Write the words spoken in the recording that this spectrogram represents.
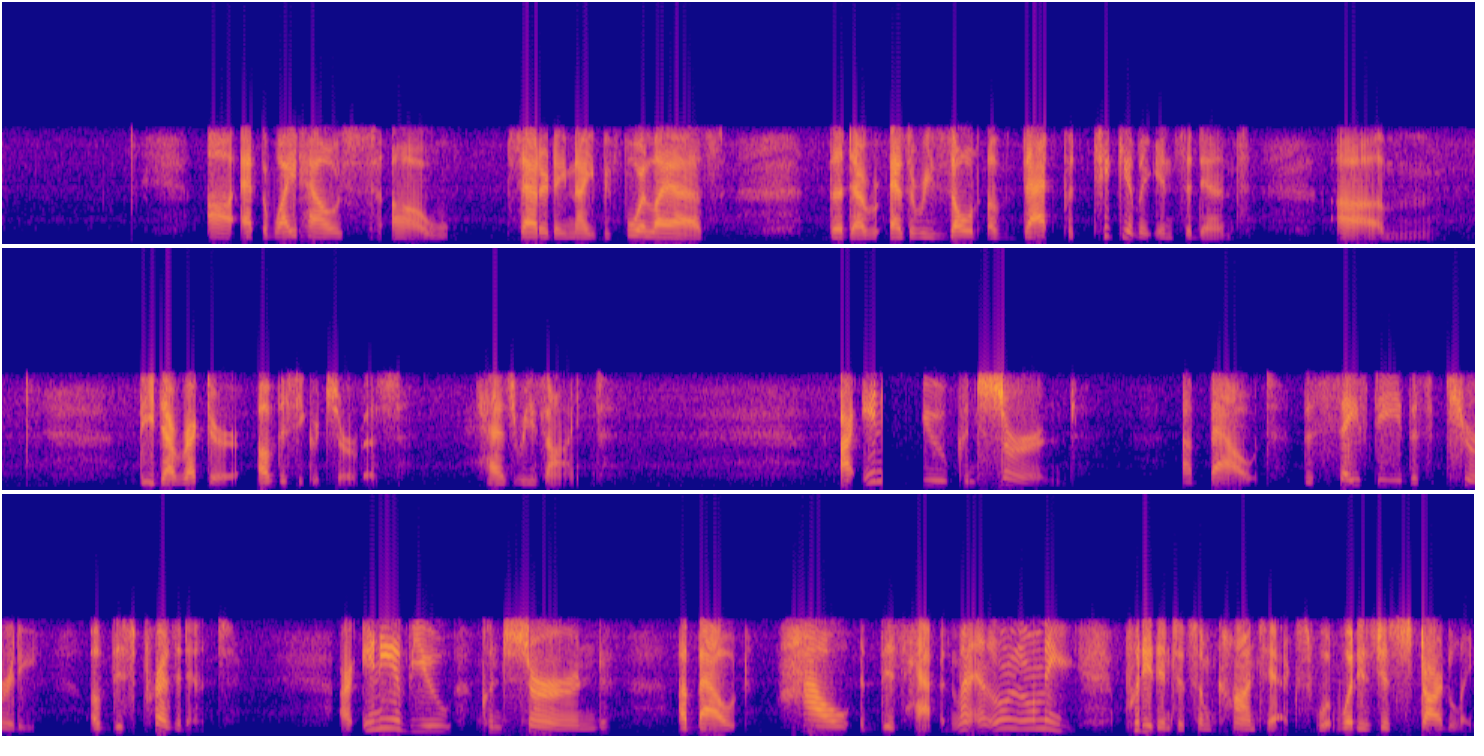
uh, at the White House uh, Saturday night before last. The as a result of that particular incident, um, the director of the Secret Service has resigned. Are any of you concerned about the safety, the security of this president? Are any of you concerned about how this happened? Let, let me put it into some context. What, what is just startling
